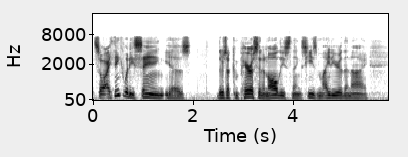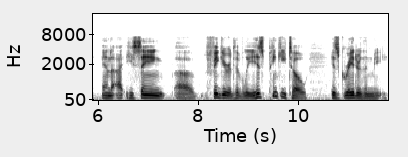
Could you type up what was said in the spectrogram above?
So I think what he's saying is there's a comparison in all these things. He's mightier than I. And I, he's saying uh, figuratively, his pinky toe is greater than me.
